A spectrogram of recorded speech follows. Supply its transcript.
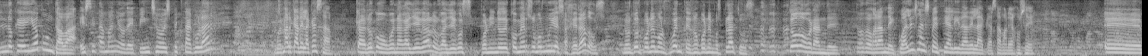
Lo que yo apuntaba, ese tamaño de pincho espectacular, bueno, marca de la casa. Claro, como buena gallega, los gallegos poniendo de comer somos muy exagerados. Nosotros ponemos fuentes, no ponemos platos. Todo grande. Todo grande. ¿Cuál es la especialidad de la casa, María José? Eh,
